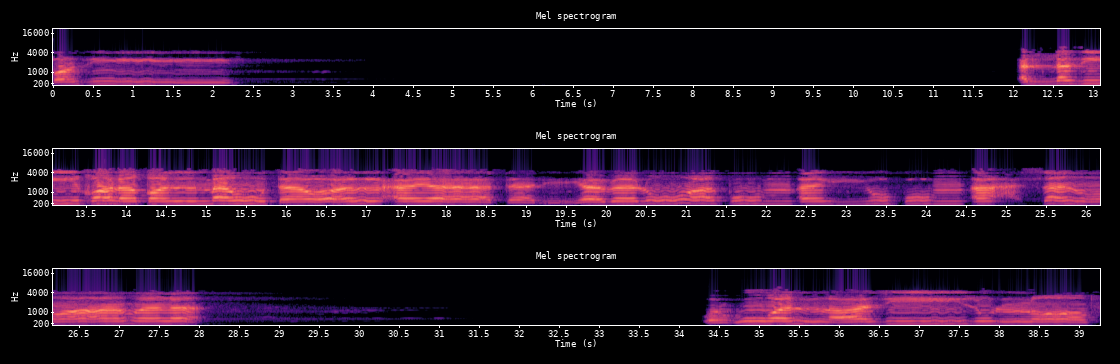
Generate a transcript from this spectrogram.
قدير. الذي خلق الموت والحياة ليبلوكم أيكم أحسن عملاً. وهو العزيز الغفور.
